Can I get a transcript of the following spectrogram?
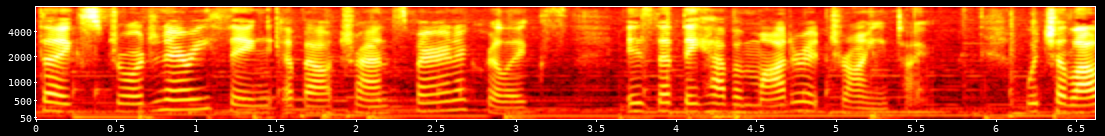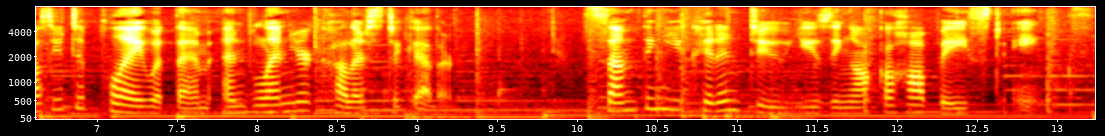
The extraordinary thing about transparent acrylics is that they have a moderate drying time, which allows you to play with them and blend your colors together, something you couldn't do using alcohol-based inks.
